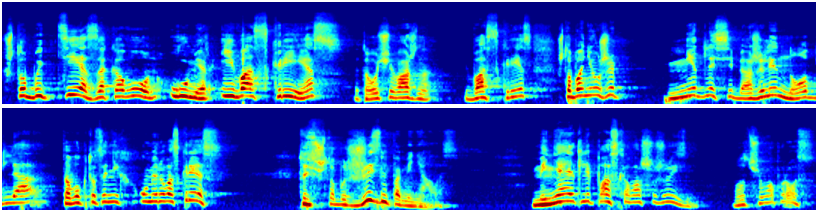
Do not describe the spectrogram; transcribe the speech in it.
Чтобы те, за кого Он умер и воскрес, это очень важно, воскрес, чтобы они уже не для себя жили, но для того, кто за них умер и воскрес. То есть, чтобы жизнь поменялась. Меняет ли Пасха вашу жизнь? Вот в чем вопрос.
